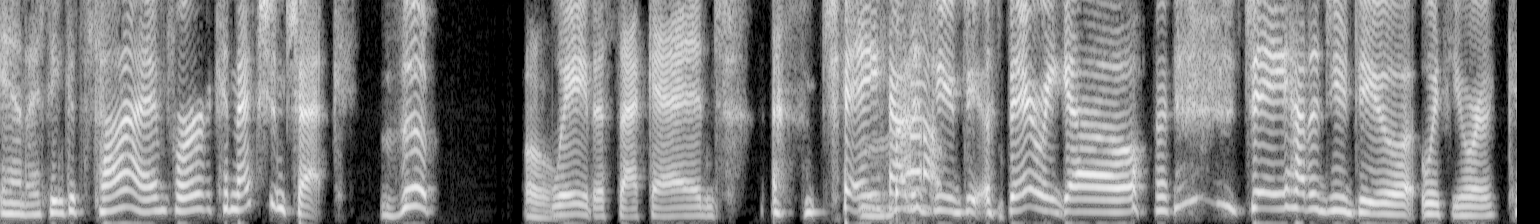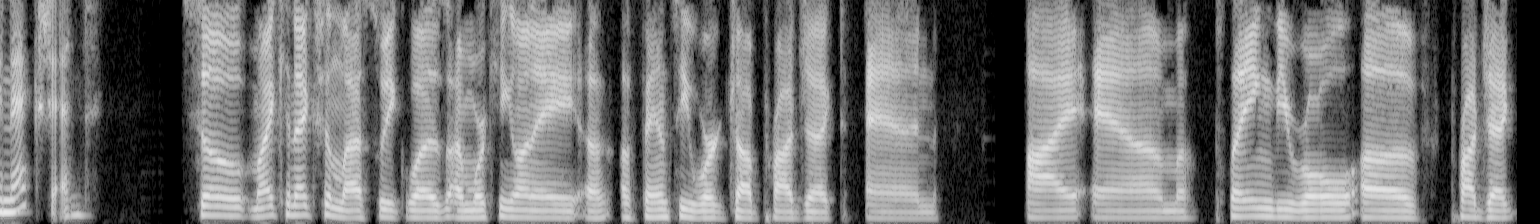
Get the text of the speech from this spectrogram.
and I think it's time for a connection check. zip oh Wait a second. Jay, how did you do? There we go. Jay, how did you do with your connection? So my connection last week was I'm working on a, a, a fancy work job project and I am playing the role of project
